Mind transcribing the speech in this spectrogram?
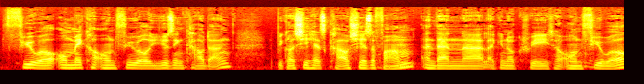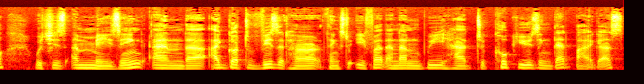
fuel or make her own fuel using cow dung because she has cows, she has a farm, and then uh, like you know create her own fuel, which is amazing. And uh, I got to visit her thanks to IFAD, and then we had to cook using that biogas,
